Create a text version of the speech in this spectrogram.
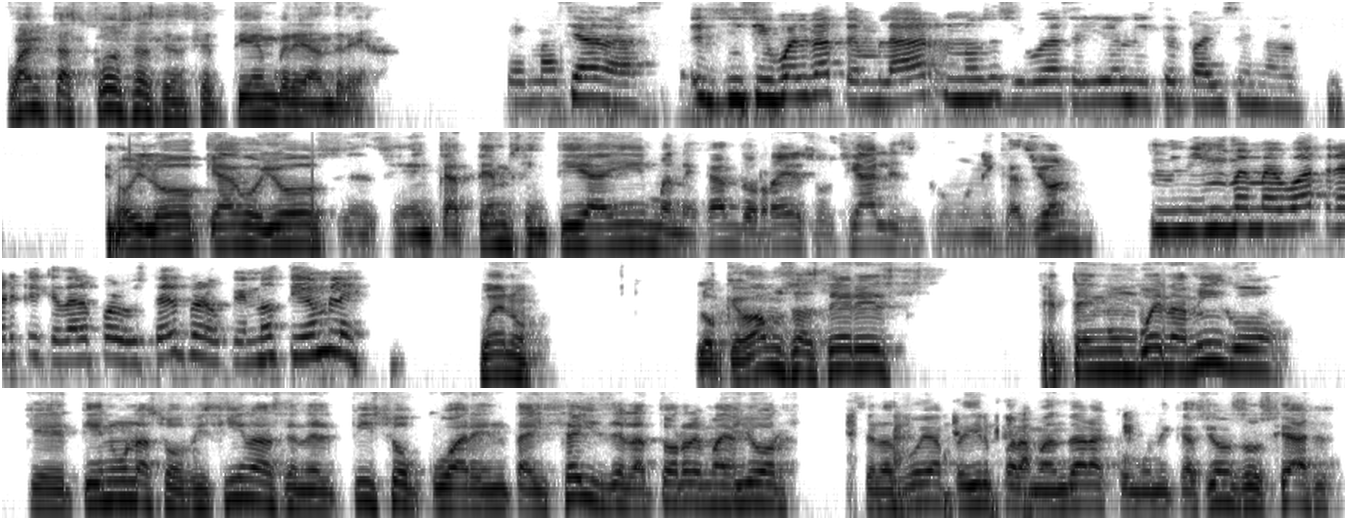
¿Cuántas cosas en septiembre, Andrea? Demasiadas. Y si vuelve a temblar, no sé si voy a seguir en este país, senador. Hoy luego, ¿qué hago yo en CATEM sin ti ahí manejando redes sociales y comunicación? Me, me voy a tener que quedar por usted, pero que no tiemble. Bueno, lo que vamos a hacer es que tengo un buen amigo que tiene unas oficinas en el piso 46 de la Torre Mayor. Se las voy a pedir para mandar a comunicación social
